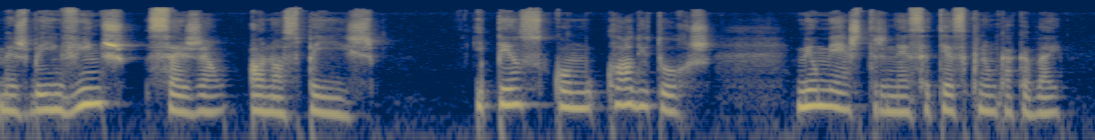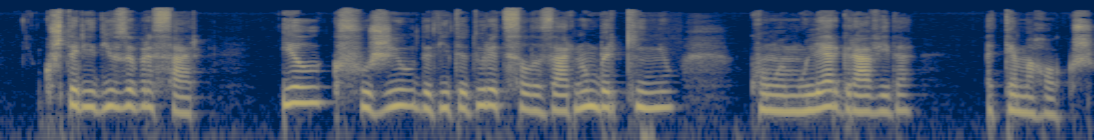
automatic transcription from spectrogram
mas bem-vindos sejam ao nosso país. E penso como Cláudio Torres, meu mestre nessa tese que nunca acabei, gostaria de os abraçar. Ele que fugiu da ditadura de Salazar num barquinho com a mulher grávida até Marrocos.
